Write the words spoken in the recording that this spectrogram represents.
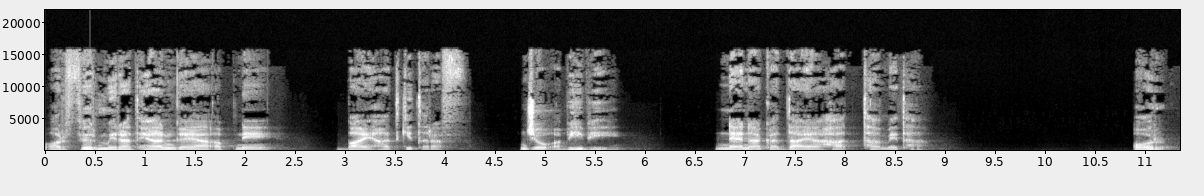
और फिर मेरा ध्यान गया अपने बाएँ हाथ की तरफ़, जो अभी भी नैना का दाया हाथ थामे था। और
